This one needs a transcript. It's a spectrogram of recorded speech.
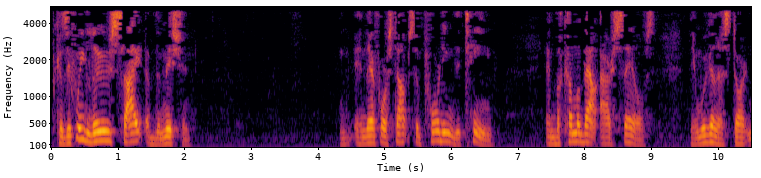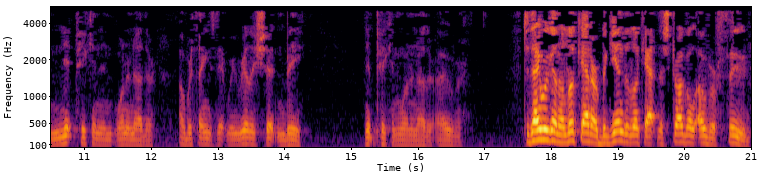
Because if we lose sight of the mission and therefore stop supporting the team and become about ourselves, then we're going to start nitpicking in one another over things that we really shouldn't be nitpicking one another over. Today we're going to look at or begin to look at the struggle over food.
